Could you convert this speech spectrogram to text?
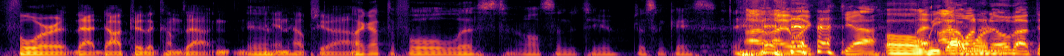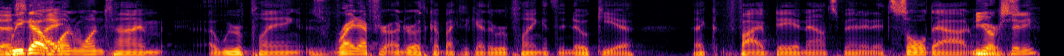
for that doctor that comes out and, Yeah. and helps you out. I got the full list. I'll send it to you just in case. I, I like. Yeah. Oh, I- we got I one. know about this. We got I- one one time. Uh, we were playing. It was right after Underoath got back together. We were playing at the Nokia, like five day announcement, and it sold out. and New we York were- City?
